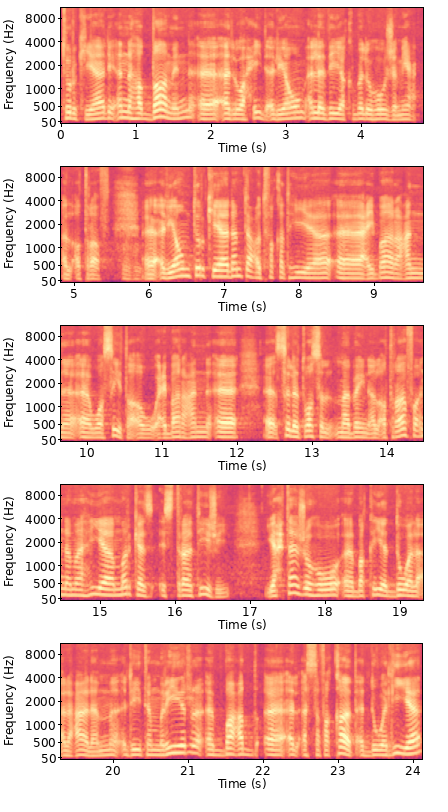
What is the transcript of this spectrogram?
تركيا لأنها الضامن الوحيد الوحيد اليوم الذي يقبله جميع الأطراف. آه، اليوم تركيا لم تعد فقط هي آه، عبارة عن آه، وسيطة أو عبارة عن صلة وصل ما بين الأطراف وإنما هي مركز استراتيجي يحتاجه بقية دول العالم لتمرير بعض الصفقات الدولية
